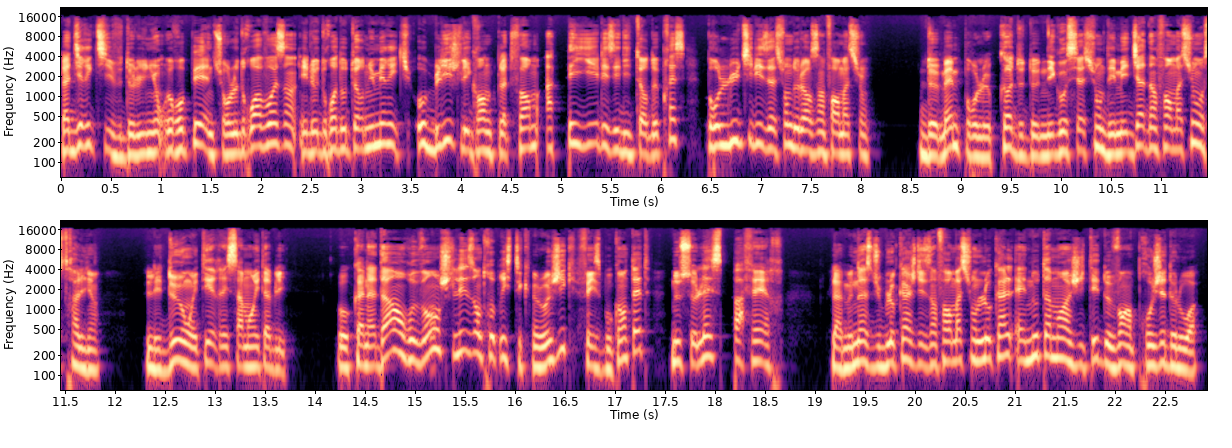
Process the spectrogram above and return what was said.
La directive de l'Union européenne sur le droit voisin et le droit d'auteur numérique oblige les grandes plateformes à payer les éditeurs de presse pour l'utilisation de leurs informations. De même pour le code de négociation des médias d'information australiens. Les deux ont été récemment établis. Au Canada, en revanche, les entreprises technologiques, Facebook en tête, ne se laissent pas faire. La menace du blocage des informations locales est notamment agitée devant un projet de loi.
